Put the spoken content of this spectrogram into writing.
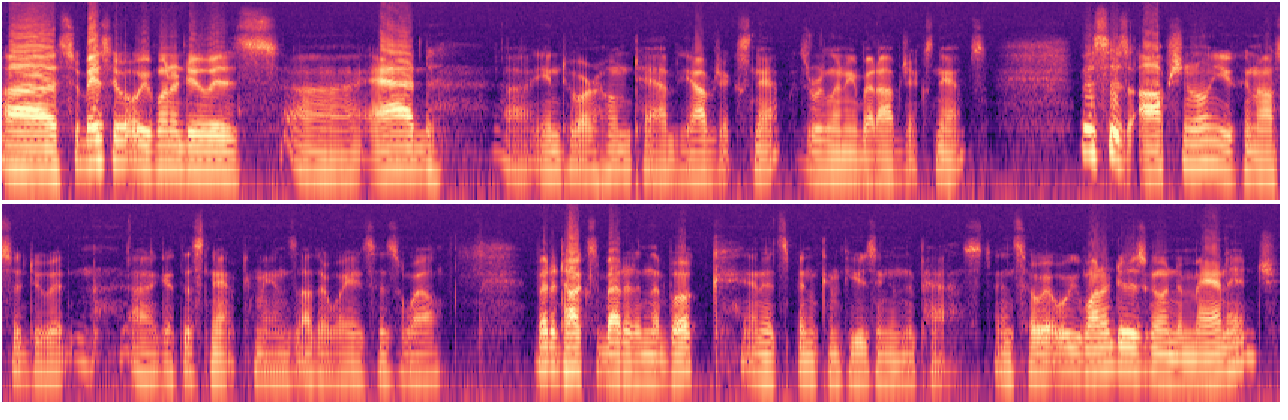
Uh, so basically what we want to do is uh, add uh, into our Home tab the Object Snap, because we're learning about Object Snaps. This is optional, you can also do it, uh, get the snap commands other ways as well. But it talks about it in the book, and it's been confusing in the past. And so what we want to do is go into Manage,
